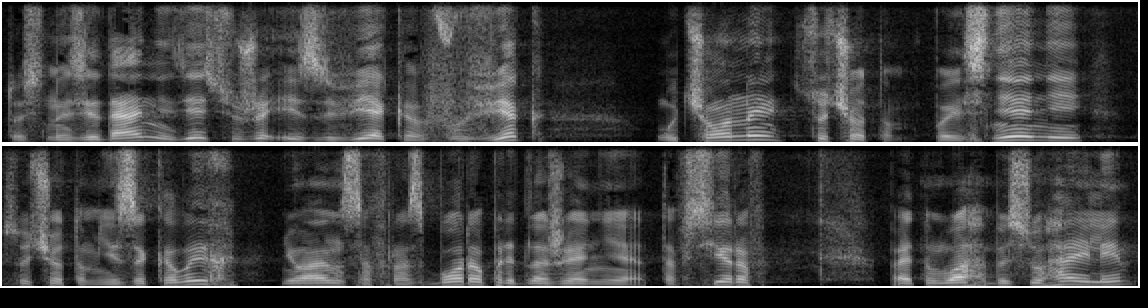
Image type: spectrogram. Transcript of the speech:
То есть назидание здесь уже из века в век ученые с учетом пояснений, с учетом языковых нюансов разбора предложения, тавсиров. Поэтому Вахбы Сухайли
